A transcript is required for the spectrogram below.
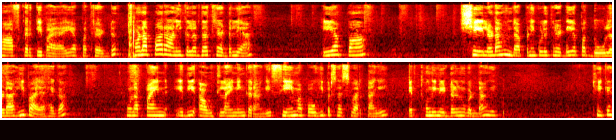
ਹਾਫ ਕਰਕੇ ਪਾਇਆ ਇਹ ਆਪਾਂ ਥ੍ਰੈਡ ਹੁਣ ਆਪਾਂ ਰਾਣੀ ਕਲਰ ਦਾ ਥ੍ਰੈਡ ਲਿਆ ਇਹ ਆਪਾਂ 6 ਲੜਾ ਹੁੰਦਾ ਆਪਣੇ ਕੋਲੇ ਥ੍ਰੈਡ ਇਹ ਆਪਾਂ 2 ਲੜਾ ਹੀ ਪਾਇਆ ਹੈਗਾ। ਹੁਣ ਆਪਾਂ ਇਨ- ਇਹਦੀ ਆਊਟਲਾਈਨਿੰਗ ਕਰਾਂਗੇ। ਸੇਮ ਆਪਾਂ ਉਹੀ ਪ੍ਰੋਸੈਸ ਵਰਤਾਂਗੇ। ਇੱਥੋਂ ਦੀ ਨੀਡਲ ਨੂੰ ਕੱਢਾਂਗੇ। ਠੀਕ ਹੈ?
